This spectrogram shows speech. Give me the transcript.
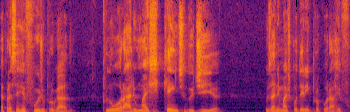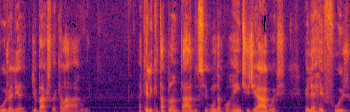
É para ser refúgio para o gado. No horário mais quente do dia, os animais poderem procurar refúgio ali debaixo daquela árvore. Aquele que está plantado segundo a corrente de águas, ele é refúgio.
